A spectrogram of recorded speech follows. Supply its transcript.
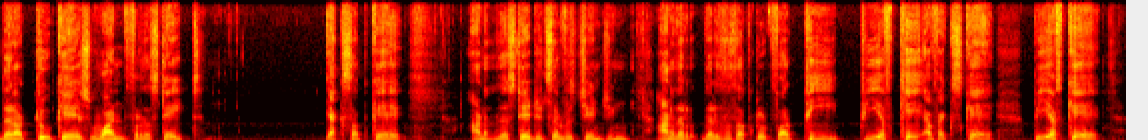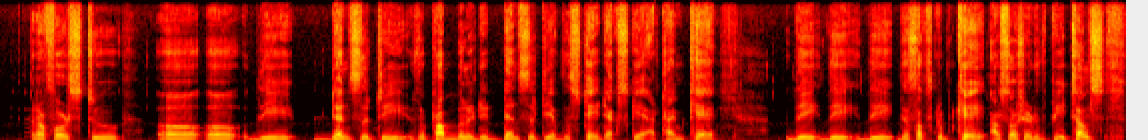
There are two k's one for the state x sub k and the state itself is changing another there is a subscript for p p of k of xk p of k refers to uh, uh, the density the probability density of the state xk at time k the, the, the, the subscript k associated with p tells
